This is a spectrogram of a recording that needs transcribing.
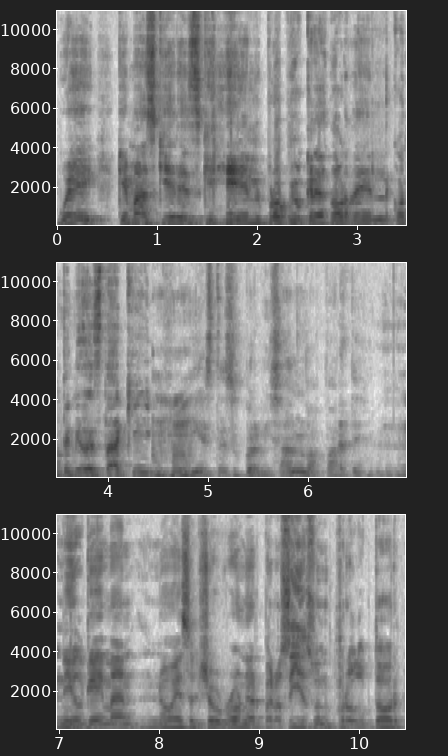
Güey, ¿qué más quieres que el propio creador del contenido está aquí? Y esté supervisando aparte. Neil Gaiman no es el showrunner, pero sí es un productor,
